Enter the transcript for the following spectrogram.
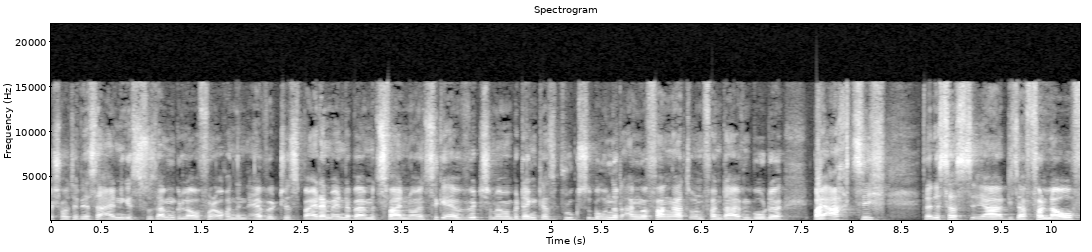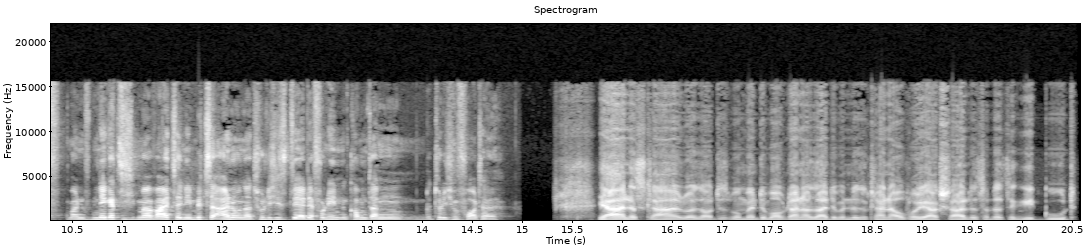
Ja, schaute, da ist ja einiges zusammengelaufen, auch in den Averages. Beide am Ende beim 92er Average. Und wenn man bedenkt, dass Brooks über 100 angefangen hat und Van Dijvenbode bei 80, dann ist das, ja, dieser Verlauf, man nägert sich immer weiter in die Mitte ein und natürlich ist der, der von hinten kommt, dann natürlich ein Vorteil. Ja, das ist klar. Du hast auch das Momentum auf deiner Seite, wenn du so eine kleine Aufholjagd startest und das Ding geht gut.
